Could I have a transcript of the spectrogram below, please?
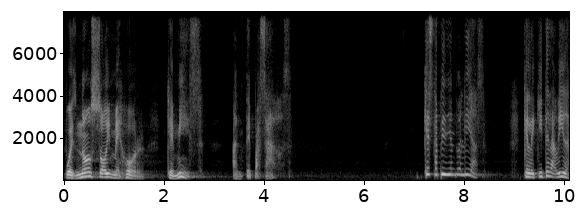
pues no soy mejor que mis antepasados. ¿Qué está pidiendo Elías? Que le quite la vida.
